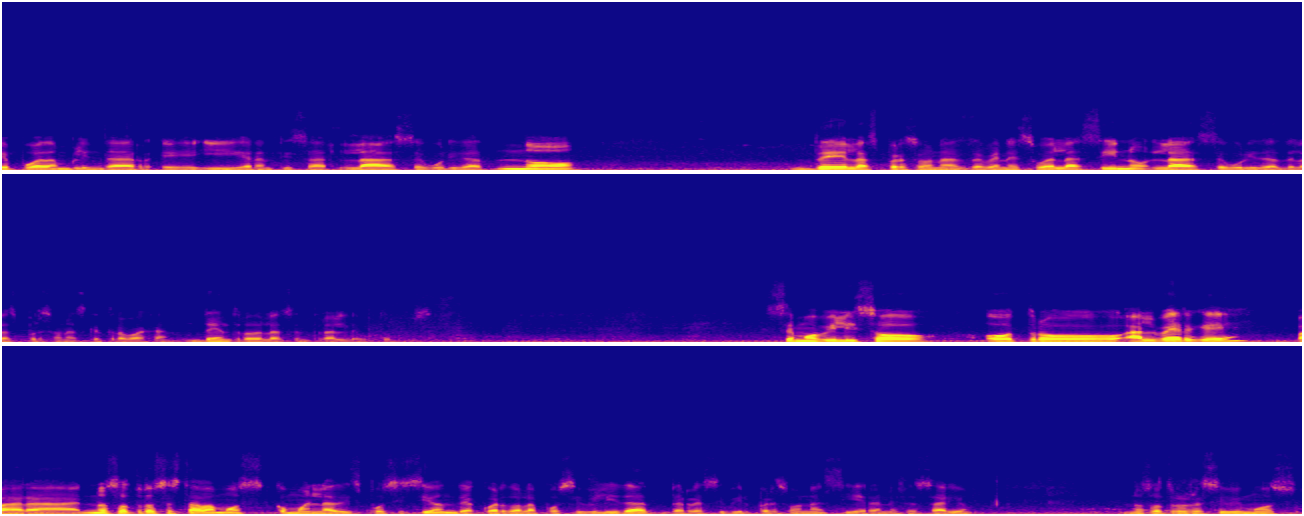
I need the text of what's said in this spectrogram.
que puedan blindar eh, y garantizar la seguridad, no de las personas de Venezuela, sino la seguridad de las personas que trabajan dentro de la central de autobuses. Se movilizó otro albergue para nosotros estábamos como en la disposición, de acuerdo a la posibilidad, de recibir personas si era necesario. Nosotros recibimos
